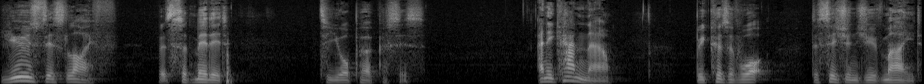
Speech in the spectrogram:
Use this life that's submitted to your purposes. And He can now because of what decisions you've made.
